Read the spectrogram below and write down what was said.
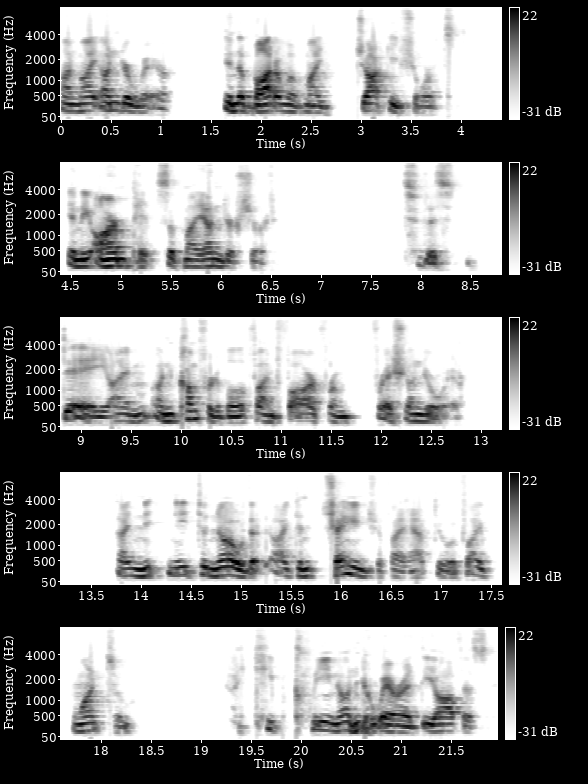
on my underwear, in the bottom of my jockey shorts, in the armpits of my undershirt. To this day, I'm uncomfortable if I'm far from fresh underwear. I need to know that I can change if I have to, if I want to. I keep clean underwear at the office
